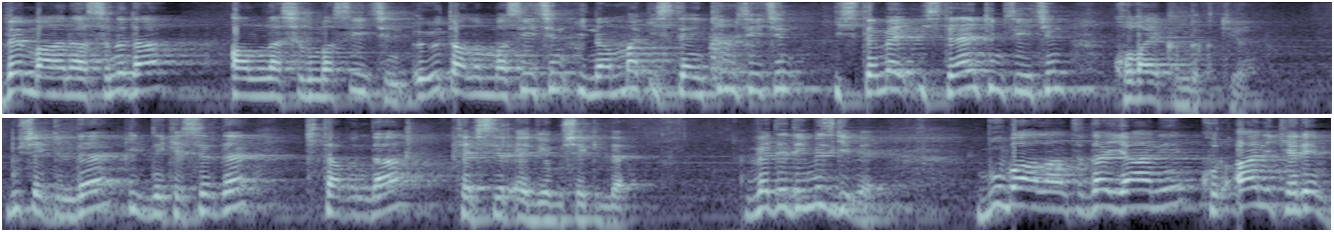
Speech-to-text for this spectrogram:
Ve manasını da anlaşılması için, öğüt alınması için, inanmak isteyen kimse için, isteme isteyen kimse için kolay kıldık diyor. Bu şekilde İbn Kesir de kitabında tefsir ediyor bu şekilde. Ve dediğimiz gibi bu bağlantıda yani Kur'an-ı Kerim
